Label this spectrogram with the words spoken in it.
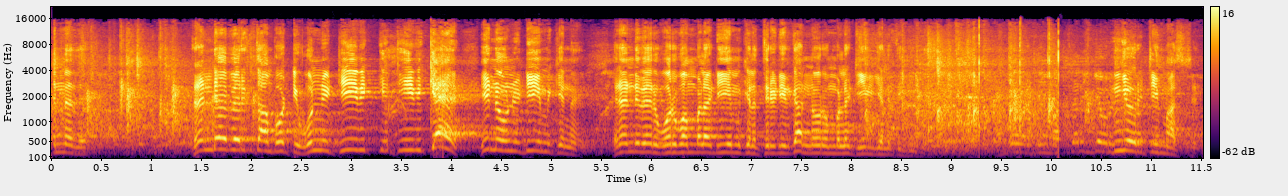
என்னது? ரெண்டே பேருக்கு தான் போட்டி. ஒன்று டிவிக்கு டிவிக்கு இன்னொன்று டிஎம்கேன்னு ரெண்டு பேர் ஒரு பம்பளை டிஎம்கேல திருடி இருக்கா இன்னொரு பம்பளை டிவிக்கேல திருடி இங்கே ஒரு டீம் மாஸ்டர்.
